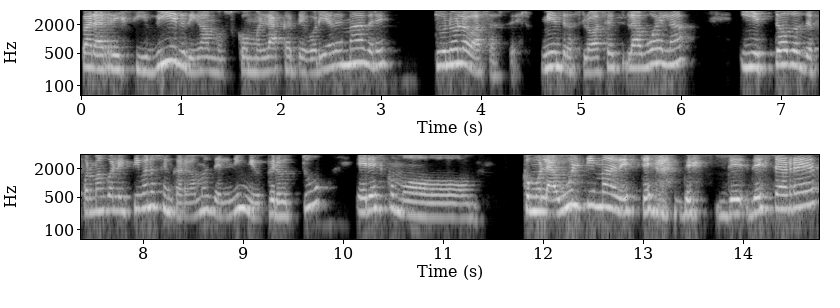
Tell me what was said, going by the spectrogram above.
para recibir, digamos, como la categoría de madre, tú no lo vas a hacer. Mientras lo hace la abuela, y todos de forma colectiva nos encargamos del niño, pero tú eres como, como la última de, este, de, esta red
